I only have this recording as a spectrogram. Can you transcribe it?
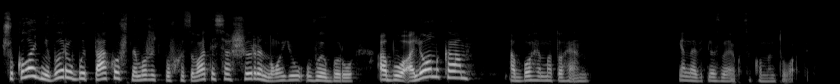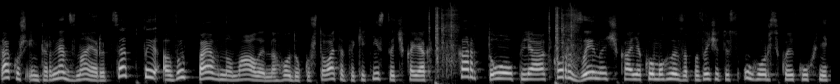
Шоколадні вироби також не можуть похизуватися шириною вибору або альонка, або гематоген. Я навіть не знаю, як це коментувати. Також інтернет знає рецепти, а ви певно мали нагоду куштувати таке тістечка, як картопля, корзиночка, яку могли запозичити з угорської кухні,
